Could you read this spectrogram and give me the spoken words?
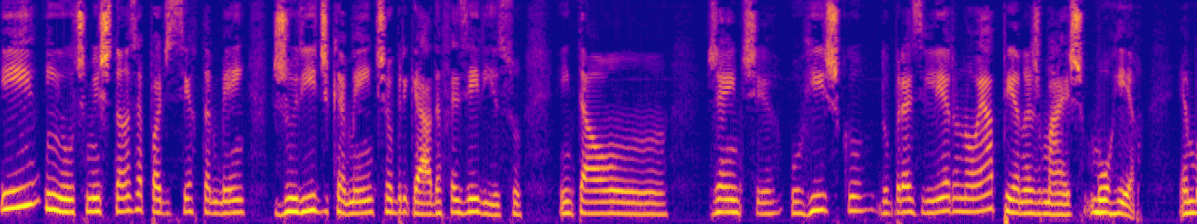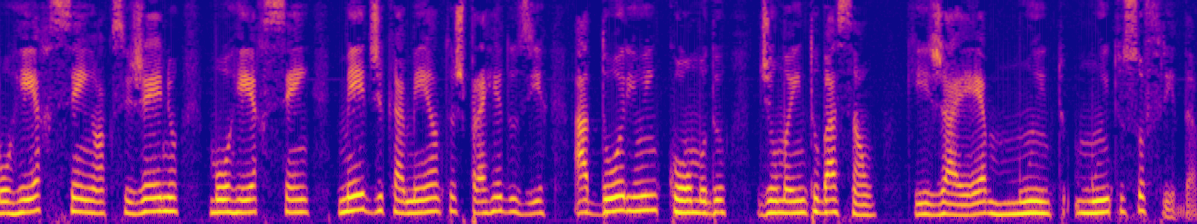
E, em última instância, pode ser também juridicamente obrigada a fazer isso. Então, gente, o risco do brasileiro não é apenas mais morrer é morrer sem oxigênio, morrer sem medicamentos para reduzir a dor e o incômodo de uma intubação. que já é muito, muito sofrida.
